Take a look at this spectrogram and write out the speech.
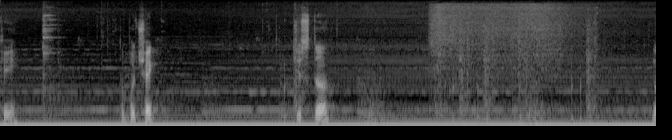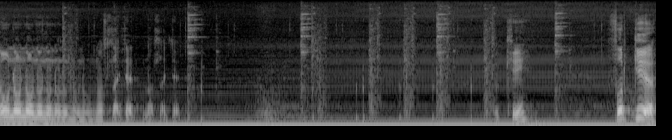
Okay. Double check. Register. No, no, no, no, no, no, no, no, no, not like that, not like that. Okay. Fourth gear.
